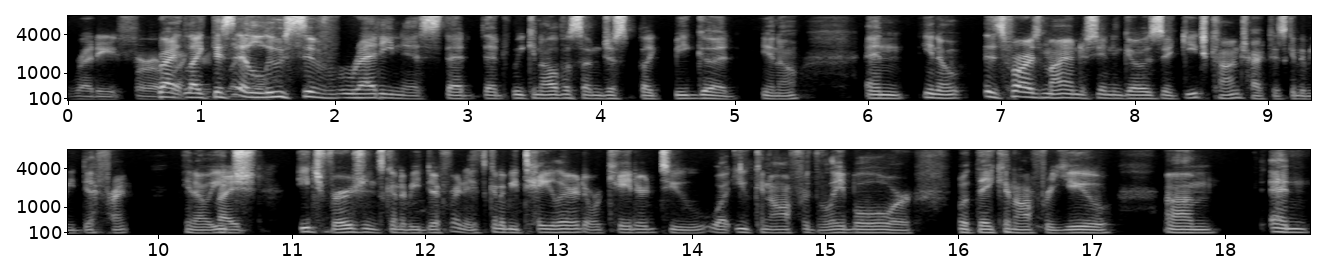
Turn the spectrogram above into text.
ready for right like this label. elusive readiness that that we can all of a sudden just like be good you know and you know as far as my understanding goes like each contract is going to be different you know each Right. each version is going to be different it's going to be tailored or catered to what you can offer the label or what they can offer you um and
